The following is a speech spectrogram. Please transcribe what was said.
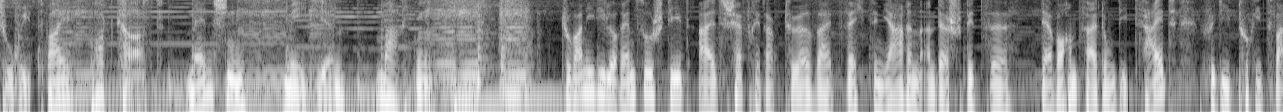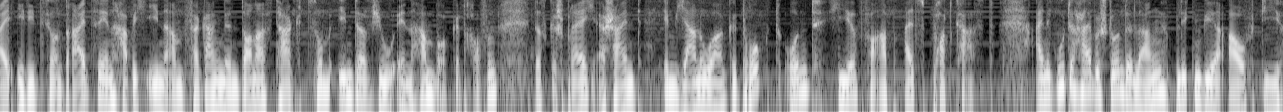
Turi 2 Podcast Menschen, Medien, Marken. Giovanni Di Lorenzo steht als Chefredakteur seit 16 Jahren an der Spitze der Wochenzeitung Die Zeit. Für die Turi 2 Edition 13 habe ich ihn am vergangenen Donnerstag zum Interview in Hamburg getroffen. Das Gespräch erscheint im Januar gedruckt und hier vorab als Podcast. Eine gute halbe Stunde lang blicken wir auf die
